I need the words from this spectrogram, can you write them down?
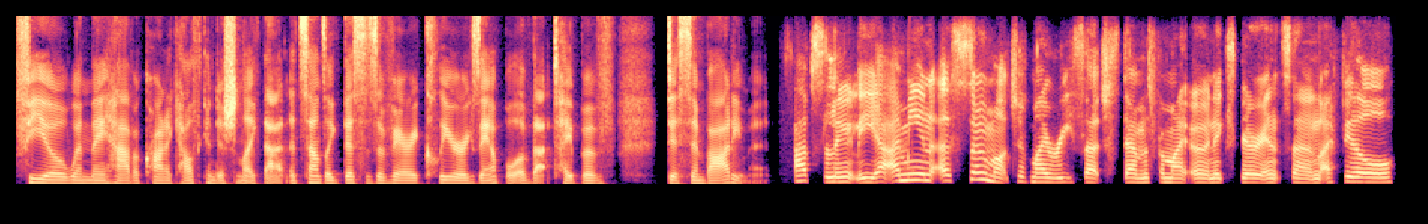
feel when they have a chronic health condition like that. And it sounds like this is a very clear example of that type of disembodiment. Absolutely. Yeah. I mean, uh, so much of my research stems from my own experience, and I feel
